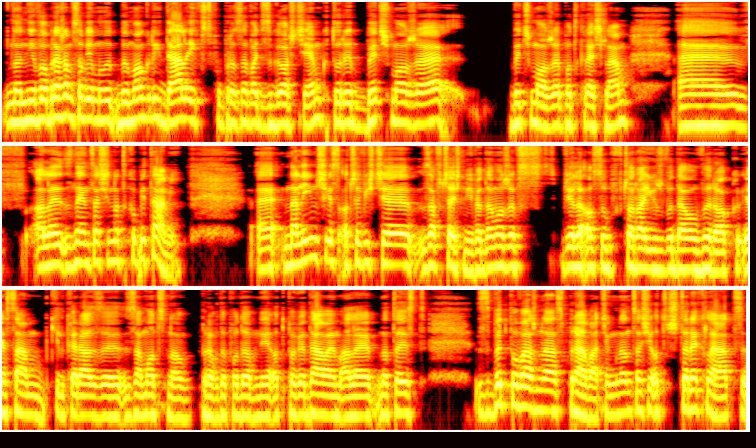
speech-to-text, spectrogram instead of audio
no nie wyobrażam sobie, by mogli dalej współpracować z gościem, który być może być może, podkreślam, e, ale znęca się nad kobietami. E, na Lynch jest oczywiście za wcześnie. Wiadomo, że wiele osób wczoraj już wydało wyrok. Ja sam kilka razy za mocno prawdopodobnie odpowiadałem, ale no to jest zbyt poważna sprawa, ciągnąca się od czterech lat. E,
